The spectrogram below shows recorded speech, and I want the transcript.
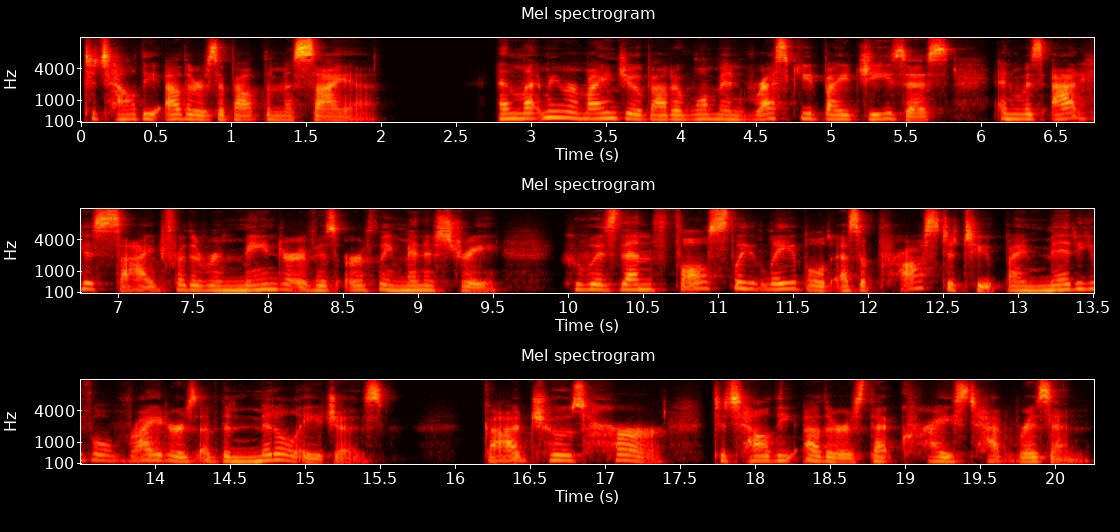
to tell the others about the Messiah. And let me remind you about a woman rescued by Jesus and was at his side for the remainder of his earthly ministry, who was then falsely labeled as a prostitute by medieval writers of the Middle Ages. God chose her to tell the others that Christ had risen.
